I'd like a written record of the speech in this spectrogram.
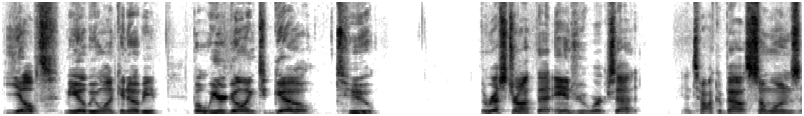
yelped me Obi Wan Kenobi, but we are going to go to the restaurant that Andrew works at and talk about someone's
